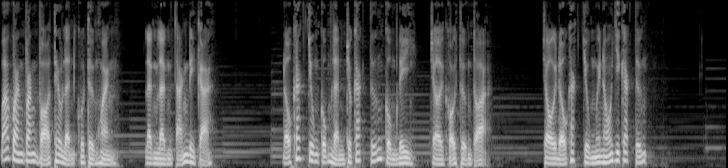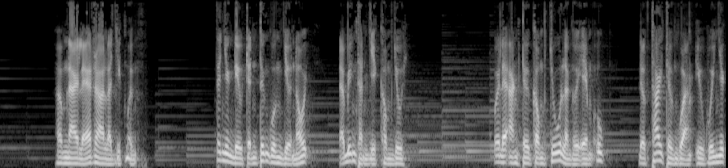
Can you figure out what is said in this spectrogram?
Bá quan văn võ theo lệnh của thượng hoàng Lần lần tản đi cả. Đỗ Khắc Chung cũng lệnh cho các tướng cùng đi, Rời khỏi thượng tọa. Rồi Đỗ Khắc Chung mới nói với các tướng. Hôm nay lẽ ra là việc mừng. Thế nhưng điều trịnh tướng quân vừa nói Đã biến thành việc không vui. Với lẽ An từ công chúa là người em út, Được Thái Thượng Hoàng yêu quý nhất.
